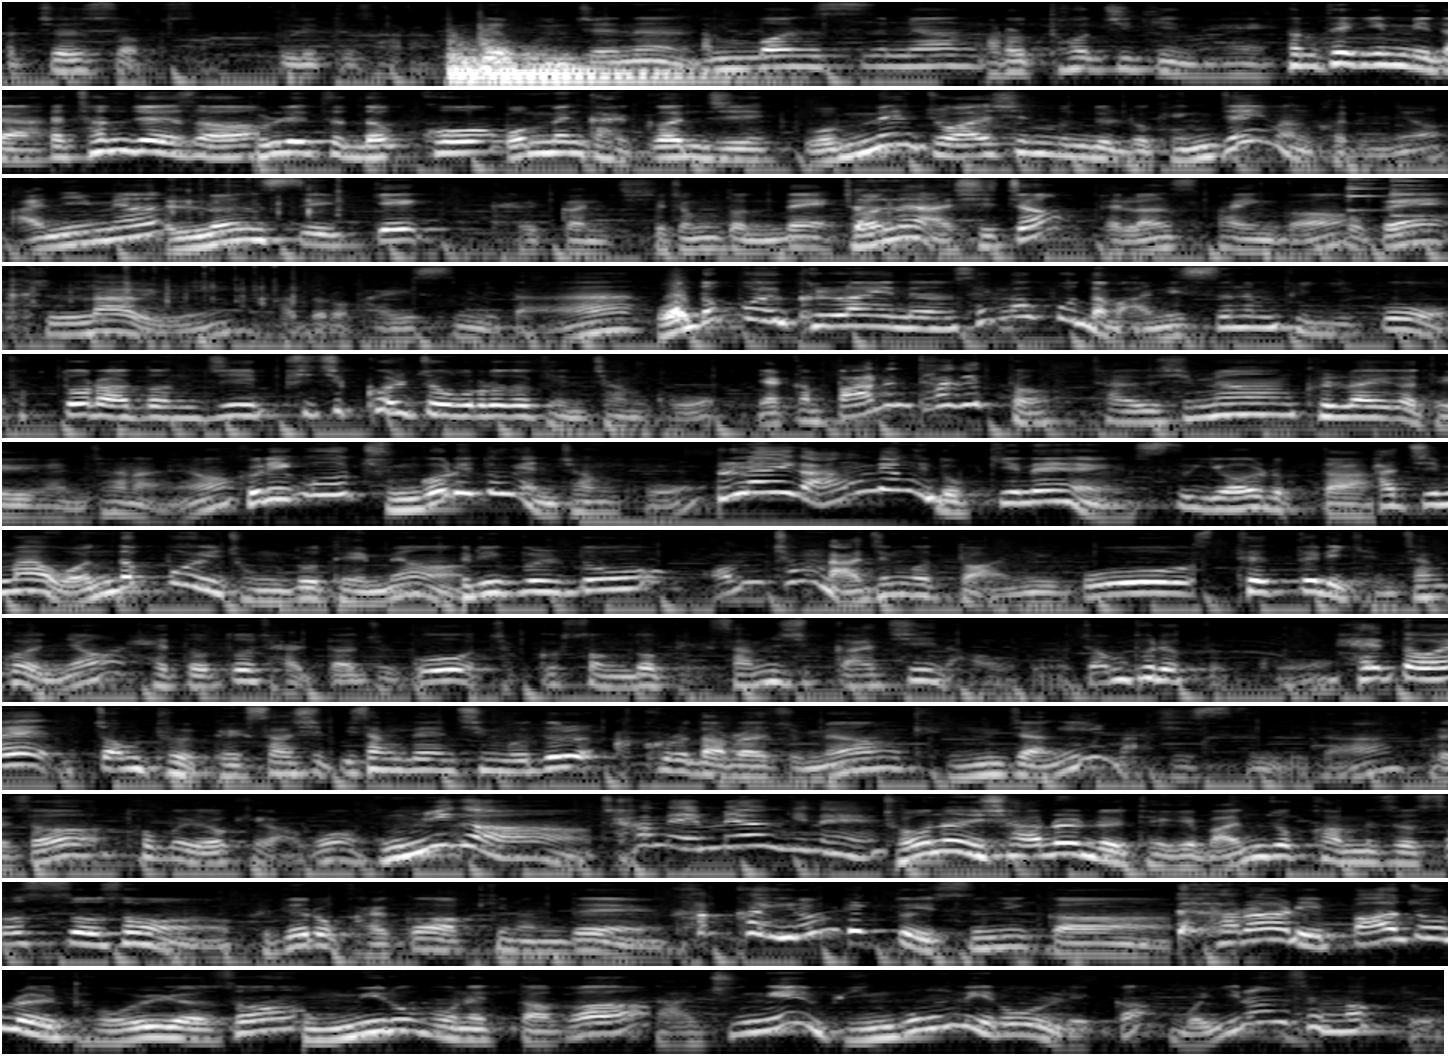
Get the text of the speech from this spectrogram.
어쩔 수 없어. 블리트 사라. 근데 문제는 한 번 쓰면 바로 터지긴 해. 선택입니다. 자, 천조에서 블리트 넣고 원맨 갈 건지 원맨 좋아하시는 분들도 굉장히 많거든요. 아니면 밸런스 있게 갈 건지 그 정도인데 저는 아시죠? 밸런스 파인 거 홉의 클라위 가도록 하겠습니다. 원더보이 클라이는 생각보다 많이 쓰는 픽이고 속도라든지 피지컬적으로도 괜찮고 약간 빠른 타겟터 찾으시면 클라이가 되게 괜찮아요. 그리고 중거리도 괜찮고 클라이가 악명이 높긴 해 쓰기 어렵다. 하지만 원더보이 정도 되면 드리블 도 엄청 낮은 것도 아니고 스탯들이 괜찮거든요. 헤더도 잘 따주고 적극성도 130까지 나오고 점프력 좋고 헤더에 점프 140 이상 되는 친구들 아크로 달아주면 굉장히 맛있습니다. 그래서 톱을 이렇게 가고 공미가 참 애매하긴 해. 저는 샤르를 되게 만족하면서 썼어서 그대로 갈 것 같긴 한데 카카 이런 픽도 있으니까 차라리 빠조를 더 올려서 공미로 보냈다가 나중에 윙공미로 올릴까? 뭐 이런 생각도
